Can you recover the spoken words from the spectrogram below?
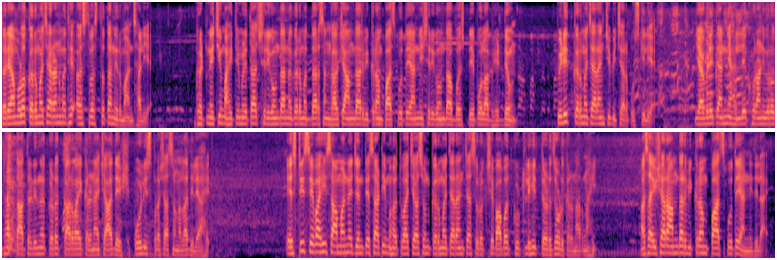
तर यामुळं कर्मचाऱ्यांमध्ये अस्वस्थता निर्माण झाली आहे. घटनेची माहिती मिळताच श्रीगोंदा नगर मतदारसंघाचे आमदार विक्रम पाचपुते यांनी श्रीगोंदा बस डेपोला भेट देऊन पीडित कर्मचाऱ्यांची विचारपूस केली आहे. यावेळी त्यांनी हल्लेखोरांविरोधात तातडीनं कडक कारवाई करण्याचे आदेश पोलीस प्रशासनाला दिले आहेत. एस टी सेवा ही सामान्य जनतेसाठी महत्त्वाची असून कर्मचाऱ्यांच्या सुरक्षेबाबत कुठलीही तडजोड करणार नाही असा इशारा आमदार विक्रम पाचपुते यांनी दिला आहे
